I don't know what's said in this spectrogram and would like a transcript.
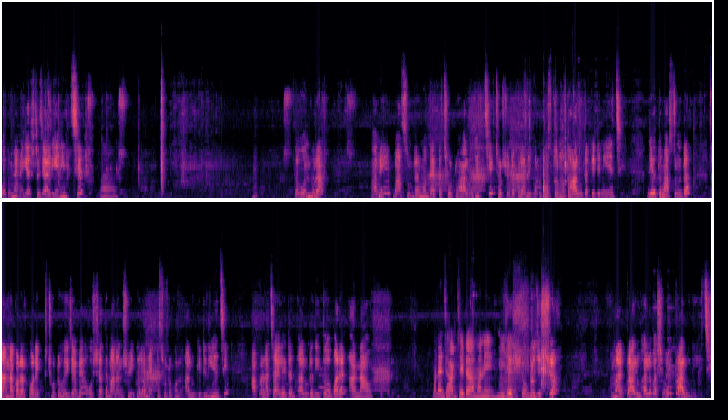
প্রথমে আমি গ্যাসটা জ্বালিয়ে নিচ্ছি। হ্যাঁ। তো বন্ধুরা আমি মাশরুমটার মধ্যে একটা ছোট আলু দিচ্ছি। ছোট ছোট করে দেখুন পোস্তর মতো আলুটা কেটে নিয়েছি। যেহেতু মাশরুমটা রান্না করার পর একটু ছোট হয়ে যাবে ওর সাথে মানানসই করে আমি একটা ছোট করে আলু কেটে নিয়েছি। আপনারা চাইলে এটা আলুটা দিতেও পারেন আর নাও দিতে পারেন। মানে ঝাড় যেটা মানে নিজস্ব হ্যাঁ, নিজস্ব। আমরা একটু আলু ভালোবাসি বলে একটু আলু দিয়েছি।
